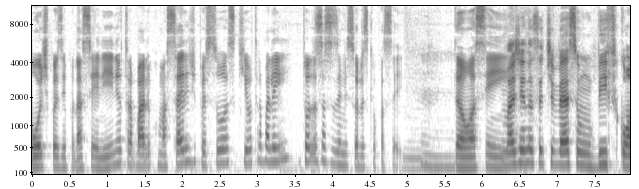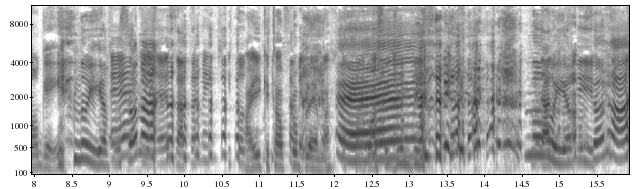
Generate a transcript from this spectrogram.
Hoje, por exemplo, na CNN, eu trabalho com uma série de pessoas que eu trabalhei em todas essas emissoras que eu passei. Então, assim. Imagina se tivesse um bife com alguém. Não ia é, funcionar. é, exatamente. E todo Aí que tá o sabendo. problema. É. Gosto de um bife. Não Cuidado ia bife. funcionar.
